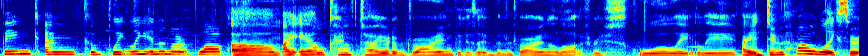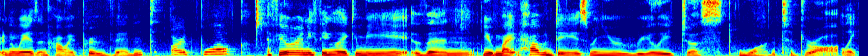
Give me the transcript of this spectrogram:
think I'm completely in an art block. Um, I am kind of tired of drawing because I've been drawing a lot for school lately. I do have like certain ways in how I prevent art block. If you're anything like me, then you might have days when you really just want to draw. Like,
